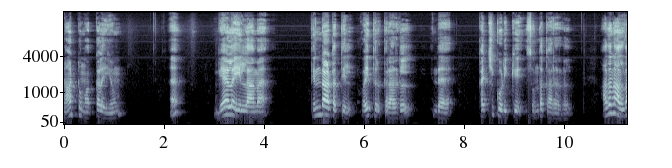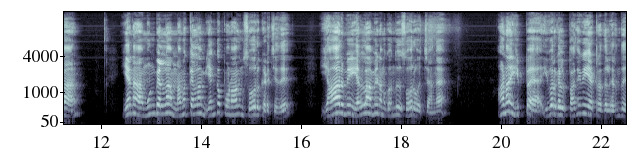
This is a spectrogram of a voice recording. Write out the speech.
நாட்டு மக்களையும் வேலை இல்லாமல் திண்டாட்டத்தில் வைத்திருக்கிறார்கள் இந்த கட்சி கொடிக்கு சொந்தக்காரர்கள். அதனால்தான் ஏன்னா முன்பெல்லாம் நமக்கெல்லாம் எங்கே போனாலும் சோறு கிடைச்சது. யாருமே எல்லாமே நமக்கு வந்து சோறு வச்சாங்க. ஆனால் இப்போ இவர்கள் பதவியேற்றதுலேருந்து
